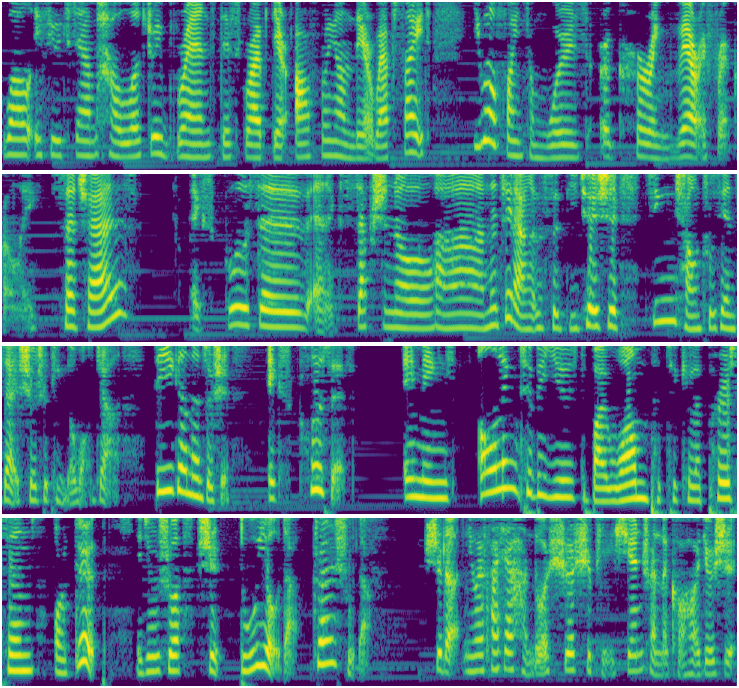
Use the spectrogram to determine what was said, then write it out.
Well, if you examine how luxury brands describe their offering on their website, you will find some words occurring very frequently. Such as Exclusive and exceptional. 啊，那这两个词的确是经常出现在奢侈品的网站。第一个呢就是 exclusive。It means only to be used by one particular person or group，也就是说是独有的、专属的。是的，你会发现很多奢侈品宣传的口号就是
